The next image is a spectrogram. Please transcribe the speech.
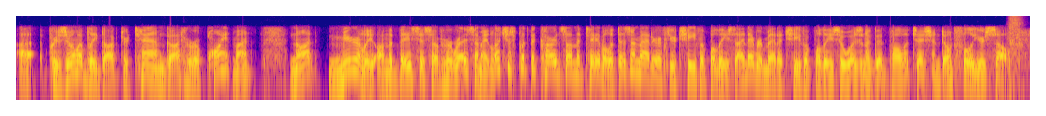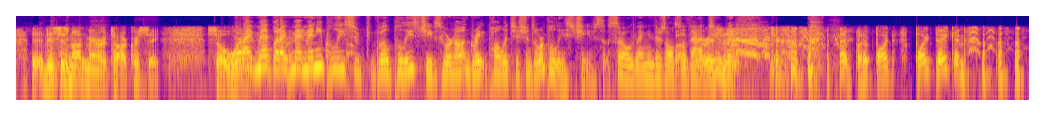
Uh, presumably, Dr. Tam got her appointment not merely on the basis of her resume. Let's just put the cards on the table. It doesn't matter if you're chief of police. I never met a chief of police who wasn't a good politician. Don't fool yourself. This is not meritocracy. So, but I've met, but I've met many police police chiefs who are not great politicians or police chiefs. So, I mean, there's also well, that too. Point, point taken.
